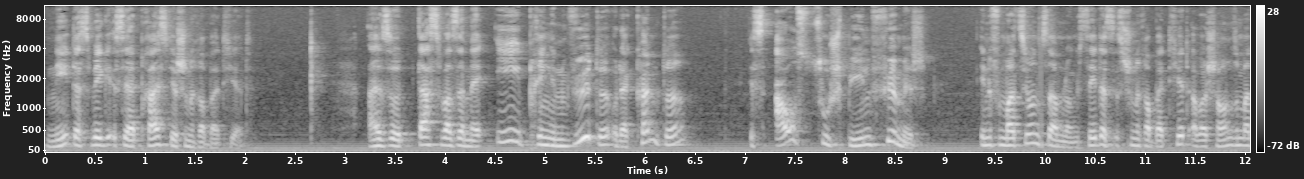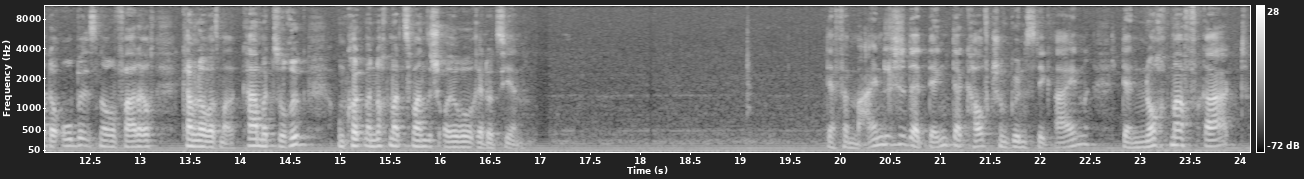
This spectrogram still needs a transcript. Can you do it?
nee, deswegen ist der Preis hier schon rabattiert. Also das, was er mir eh bringen würde oder könnte, ist auszuspielen für mich. Informationssammlung. Ich sehe, das ist schon rabattiert, aber schauen Sie mal, da oben ist noch ein Fader raus. Kann man noch was machen. Kam er zurück und konnte man nochmal 20 Euro reduzieren. Der Vermeintliche, der denkt, der kauft schon günstig ein, der nochmal fragt,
